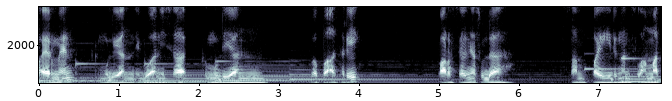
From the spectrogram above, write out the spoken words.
Pak Ermen, kemudian Ibu Anissa, kemudian Bapak Asri, parcelnya sudah sampai dengan selamat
